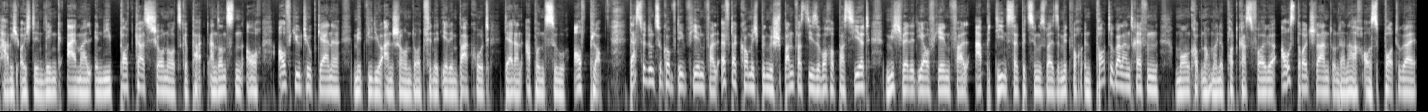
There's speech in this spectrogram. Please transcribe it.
habe ich euch den Link einmal in die Podcast-Show Notes gepackt. Ansonsten auch auf YouTube gerne mit Video anschauen. Dort findet ihr den Barcode Code, der dann ab und zu aufploppt. Das wird in Zukunft auf jeden Fall öfter kommen. Ich bin gespannt, was diese Woche passiert. Mich werdet ihr auf jeden Fall ab Dienstag bzw. Mittwoch in Portugal antreffen. Morgen kommt nochmal eine Podcast-Folge aus Deutschland und danach aus Portugal.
